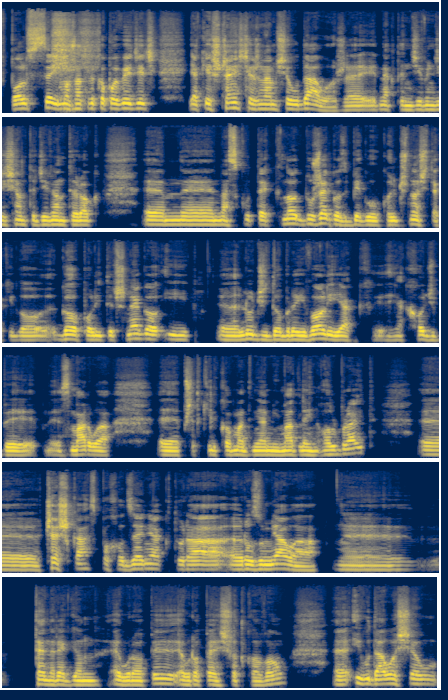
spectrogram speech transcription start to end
w Polsce i można tylko powiedzieć, jakie szczęście, że nam się udało, że jednak ten 99 rok na skutek no, dużego zbiegu okoliczności takiego geopolitycznego i ludzi dobrej woli, jak, jak choćby zmarła przed kilkoma dniami Madeleine Albright, Czeszka z pochodzenia, która rozumiała ten region Europy, Europę Środkową e, i udało się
